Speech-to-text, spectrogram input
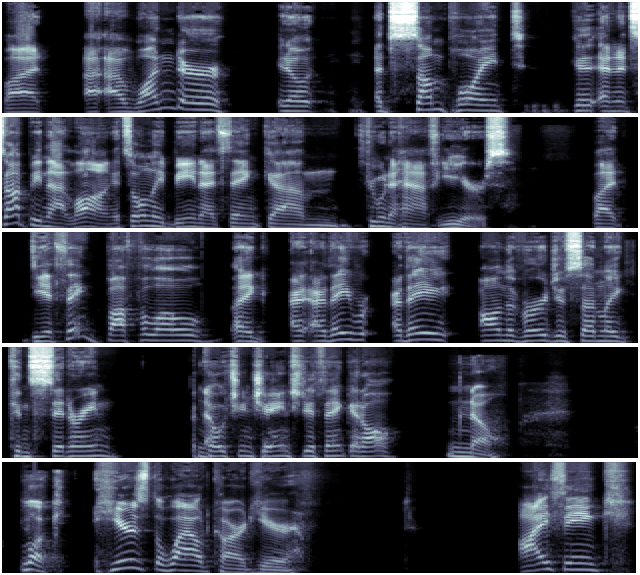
but I, I wonder, you know, at some point, and it's not been that long. It's only been, I think, um, two and a half years. But do you think Buffalo, like, are, are they are they on the verge of suddenly considering a no. coaching change? Do you think at all? No. Look, here's the wild card here. I think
